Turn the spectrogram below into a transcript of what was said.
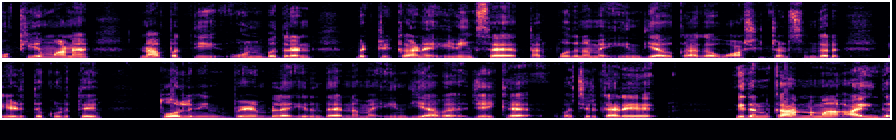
முக்கியமான நாற்பத்தி ஒன்பது ரன் வெற்றிக்கான இன்னிங்ஸை தற்போது நம்ம இந்தியாவுக்காக வாஷிங்டன் சுந்தர் எடுத்து கொடுத்து தோல்வியின் விளிம்பில் இருந்த நம்ம இந்தியாவை ஜெயிக்க வச்சிருக்காரு. இதன் காரணமாக ஐந்து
